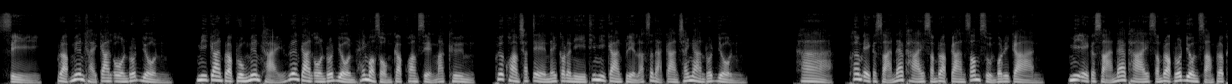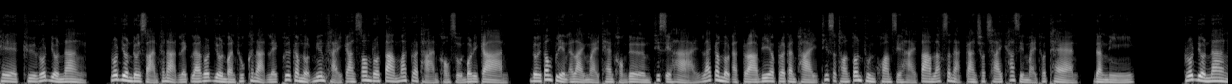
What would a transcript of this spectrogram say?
4. ปรับเงื่อนไขการโอนรถยนต์ มีการปรับปรุงเงื่อนไขเรื่องการโอนรถยนต์ให้เหมาะสมกับความเสี่ยงมากขึ้น เพื่อความชัดเจนในกรณีที่มีการเปลี่ยนลักษณะการใช้งานรถยนต์ 5. เพิ่มเอกสารแนบท้ายสำหรับการซ่อมศูนย์บริการ มีเอกสารแนบท้ายสำหรับรถยนต์ 3 ประเภท คือรถยนต์นั่ง รถยนต์โดยสารขนาดเล็กและรถยนต์บรรทุกขนาดเล็กเพื่อกำหนดเงื่อนไขการซ่อมรถตามมาตรฐานของศูนย์บริการ โดยต้องเปลี่ยนอะไหล่ใหม่แทนของเดิมที่เสียหายและกำหนดอัตราเบี้ยประกันภัยที่สะท้อนต้นทุนความเสียหายตามลักษณะการชดใช้ค่าสินใหม่ทดแทน ดังนี้ รถยนต์นั่ง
